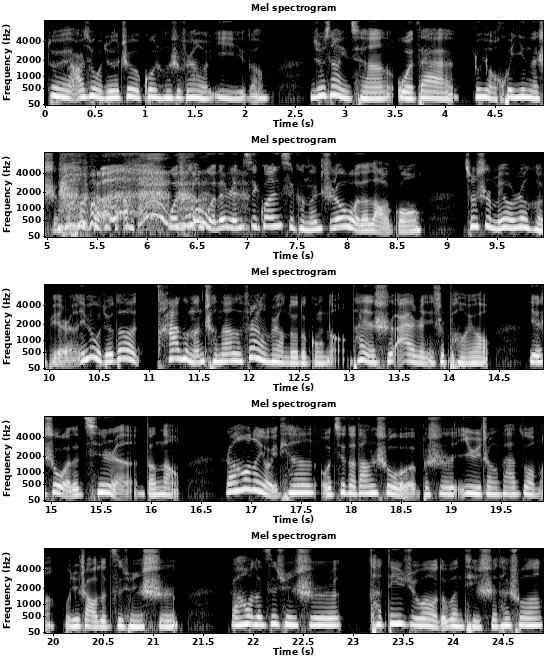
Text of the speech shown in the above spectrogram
对，而且我觉得这个过程是非常有意义的。你就像以前我在拥有婚姻的时候，我觉得我的人际关系可能只有我的老公。就是没有任何别人，因为我觉得他可能承担了非常非常多的功能，他也是爱人，也是朋友，也是我的亲人等等。然后呢，有一天我记得当时我不是抑郁症发作嘛，我去找我的咨询师，然后我的咨询师他第一句问我的问题是，他说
